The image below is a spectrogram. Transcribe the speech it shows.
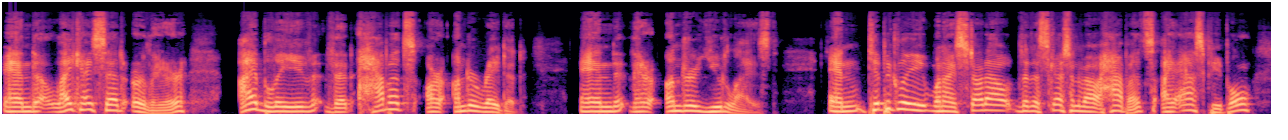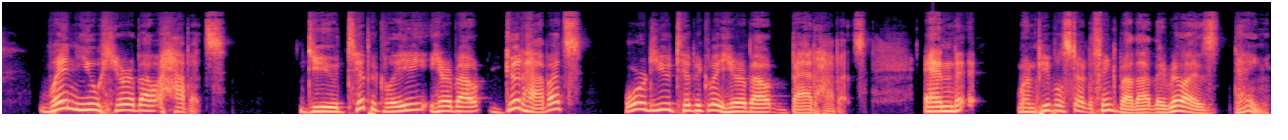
And like I said earlier, I believe that habits are underrated and they're underutilized. And typically, when I start out the discussion about habits, I ask people, when you hear about habits, do you typically hear about good habits or do you typically hear about bad habits? And when people start to think about that, they realize, dang,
